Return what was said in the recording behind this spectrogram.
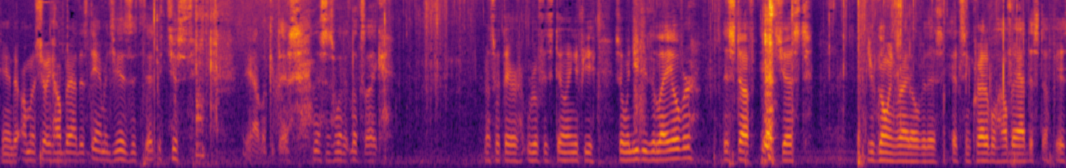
And uh, I'm gonna show you how bad this damage is. It's, it, it's just, yeah, look at this. This is what it looks like. That's what their roof is doing. If you so when you do the layover, this stuff is just you're going right over this. It's incredible how bad this stuff is.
